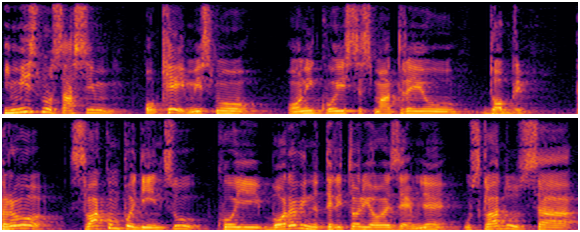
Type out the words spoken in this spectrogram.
I mi smo sasvim ok, mi smo oni koji se smatraju dobrim. Prvo, svakom pojedincu koji boravi na teritoriji ove zemlje u skladu sa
